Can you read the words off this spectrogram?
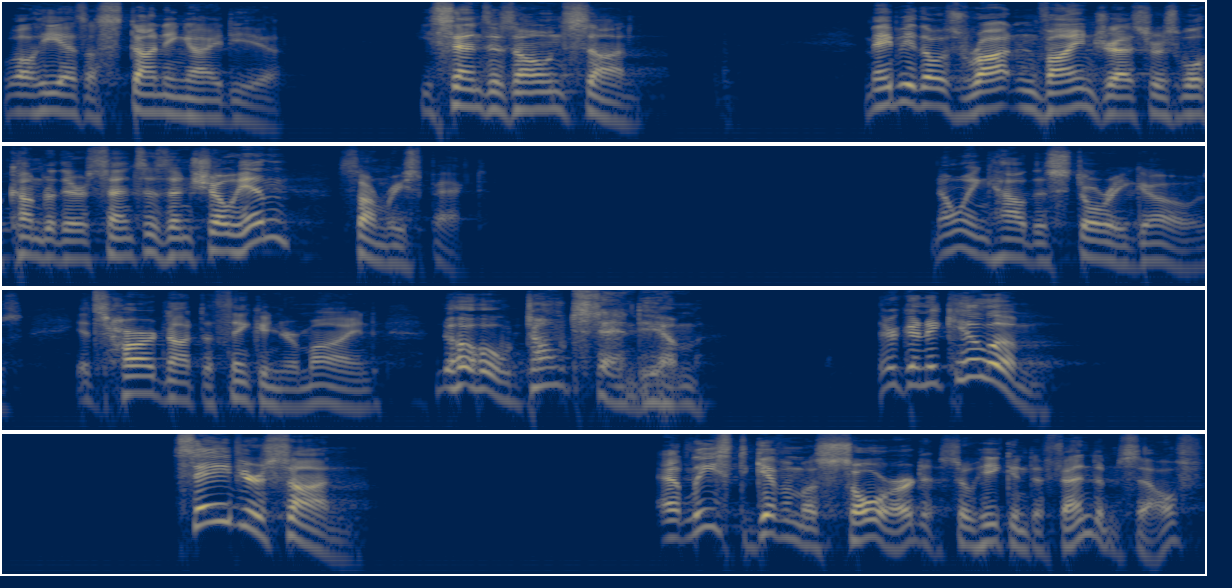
Well, he has a stunning idea. He sends his own son. Maybe those rotten vine dressers will come to their senses and show him some respect knowing how this story goes, it's hard not to think in your mind, no, don't send him. They're going to kill him. Save your son. At least give him a sword so he can defend himself.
